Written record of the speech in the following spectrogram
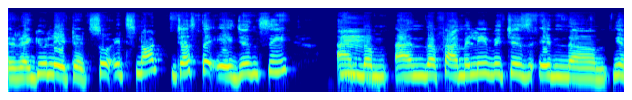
regulated so it's not just the agency and hmm. the and the family which is in um, you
